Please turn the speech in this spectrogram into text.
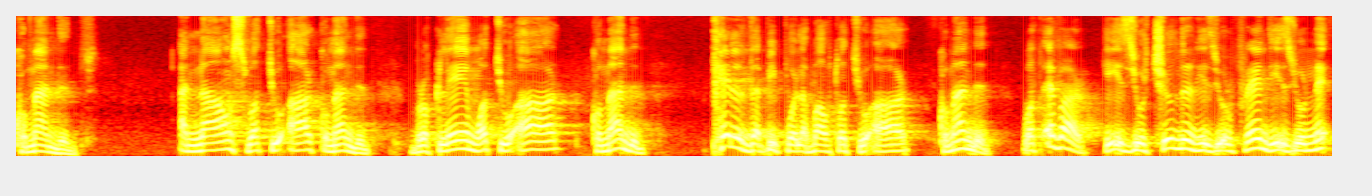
commanded Announce what you are commanded Proclaim what you are commanded Tell the people about what you are commanded Whatever, he is your children, he is your friend, he is your ne-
